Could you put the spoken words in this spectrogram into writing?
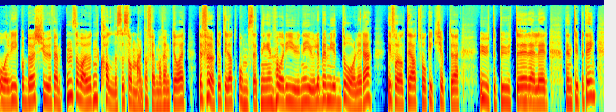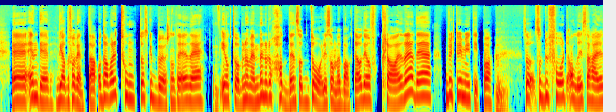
året vi gikk på børs, 2015, så var jo den kaldeste sommeren på 55 år. Det førte jo til at omsetningen vår i juni-juli ble mye dårligere i forhold til at folk ikke kjøpte uteputer eller den type ting, eh, enn det vi hadde forventa. Og da var det tungt å skulle børsnotere det i oktober-november, når du hadde en så dårlig sommer bak deg. Og det å forklare det, det brukte vi mye tid på. Mm. Så, så du får alle disse her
